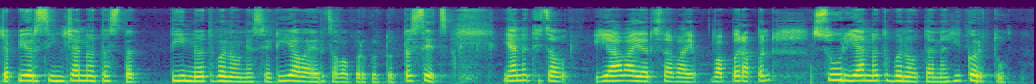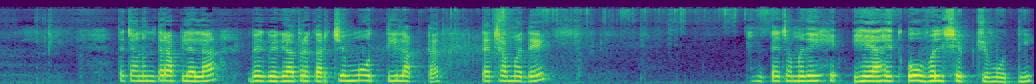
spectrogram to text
ज्या पिअर्सिंगच्या नथ असतात ती नथ बनवण्यासाठी या वायरचा वापर करतो. तसेच या नथीचा या वायरचा वाय वापर आपण सूर या नथ बनवतानाही करतो. त्याच्यानंतर आपल्याला वेगवेगळ्या प्रकारचे मोती लागतात. त्याच्यामध्ये त्याच्यामध्ये हे हे आहेत ओव्हल शेपचे मोती.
